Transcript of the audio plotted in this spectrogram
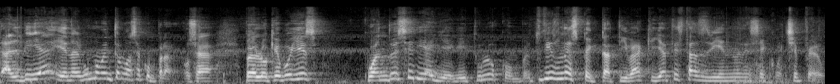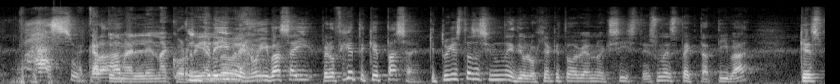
al día y en algún momento lo vas a comprar. O sea, pero lo que voy es, cuando ese día llegue y tú lo compras, tú tienes una expectativa que ya te estás viendo en ese coche, pero paso. Acá tu melena corriendo. Increíble, ¿no? Y vas ahí. Pero fíjate qué pasa, que tú ya estás haciendo una ideología que todavía no existe. Es una expectativa que es,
